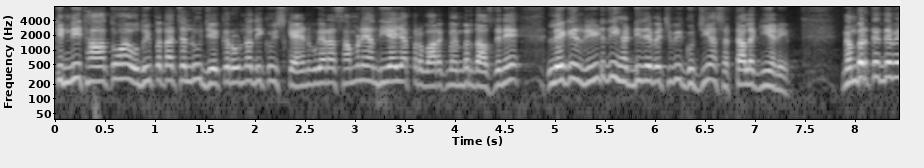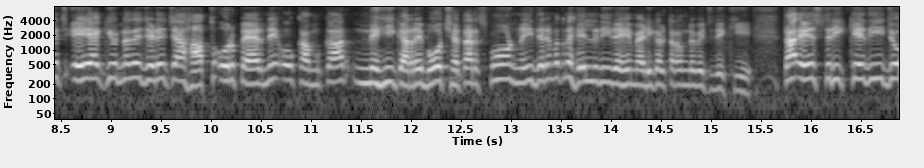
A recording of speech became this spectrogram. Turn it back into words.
ਕਿੰਨੀ ਥਾਂ ਤੋਂ ਹੈ ਉਦੋਂ ਹੀ ਪਤਾ ਚੱਲੂ, ਜੇਕਰ ਉਹਨਾਂ ਦੀ ਕੋਈ ਸਕੈਨ ਵਗੈਰਾ ਸਾਹਮਣੇ ਆਂਦੀ ਹੈ ਜਾਂ ਪਰਿਵਾਰਕ ਮੈਂਬਰ ਦੱਸਦੇ ਨੇ, ਲੇਕਿਨ ਰੀੜ ਦੀ ਹੱਡੀ ਦੇ ਵਿੱਚ ਵੀ ਗੁੱਜੀਆਂ ਸੱਟਾਂ ਲੱਗੀਆਂ ਨੇ। ਨੰਬਰ 3 ਦੇ ਵਿੱਚ ਇਹ ਹੈ ਕਿ ਉਹਨਾਂ ਦੇ ਜਿਹੜੇ ਚਾ ਹੱਥ ਔਰ ਪੈਰ ਨੇ ਉਹ ਕੰਮਕਾਰ ਨਹੀਂ ਕਰ ਰਹੇ, ਬਹੁਤ ਛੇਤਾ ਰਿਸਪੌਂਡ ਨਹੀਂ ਦੇ ਰਹੇ, ਮਤਲਬ ਹਿੱਲ ਨਹੀਂ ਰਹੇ ਮੈਡੀਕਲ ਟਰਮ ਦੇ ਵਿੱਚ ਦੇਖੀਏ। ਤਾਂ ਇਸ ਤਰੀਕੇ ਦੀ ਜੋ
